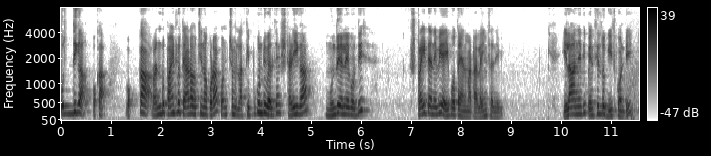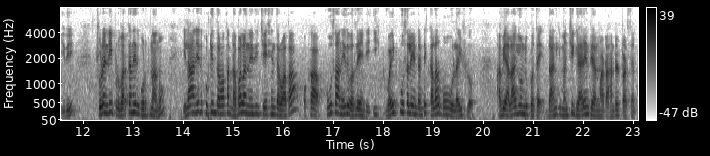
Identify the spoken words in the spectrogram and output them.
కొద్దిగా ఒక ఒక్క రెండు పాయింట్లు తేడా వచ్చినా కూడా కొంచెం ఇలా తిప్పుకుంటూ వెళ్తే స్టడీగా ముందు వెళ్ళే కొద్దీ స్ట్రైట్ అనేవి అయిపోతాయి అన్నమాట లైన్స్ అనేవి. ఇలా అనేది పెన్సిల్తో గీసుకోండి. ఇది చూడండి ఇప్పుడు వర్క్ అనేది కుడుతున్నాను. ఇలా అనేది కుట్టిన తర్వాత డబల్ అనేది చేసిన తర్వాత ఒక పూస అనేది వదిలేయండి. ఈ వైట్ పూసలు ఏంటంటే కలర్ పోవు లైఫ్లో. అవి అలాగే ఉండిపోతాయి. దానికి మంచి గ్యారంటీ అనమాట హండ్రెడ్ పర్సెంట్.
